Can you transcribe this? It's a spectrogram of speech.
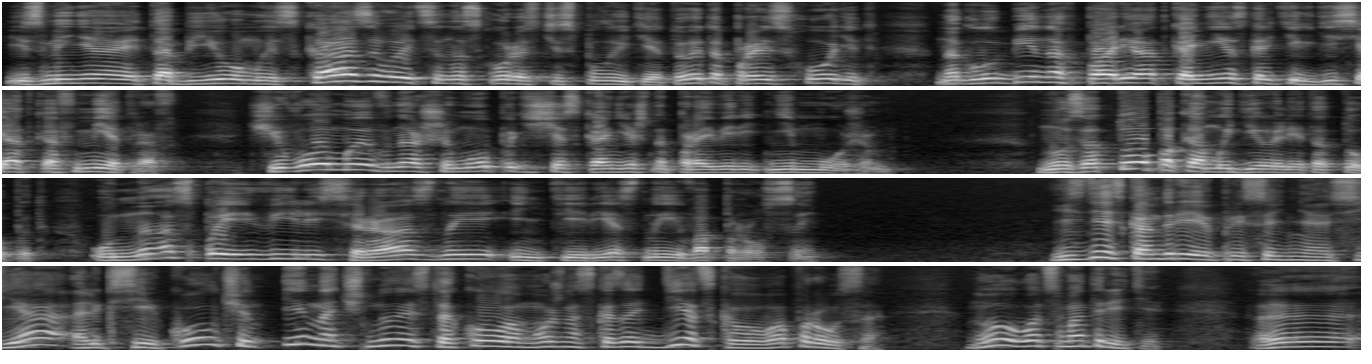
изменяет объем и сказывается на скорости всплытия, то это происходит на глубинах порядка нескольких десятков метров – чего мы в нашем опыте сейчас, конечно, проверить не можем. Но зато, пока мы делали этот опыт, у нас появились разные интересные вопросы. И здесь к Андрею присоединяюсь я, Алексей Колчин, и начну я с такого, можно сказать, детского вопроса. Ну вот смотрите, э,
